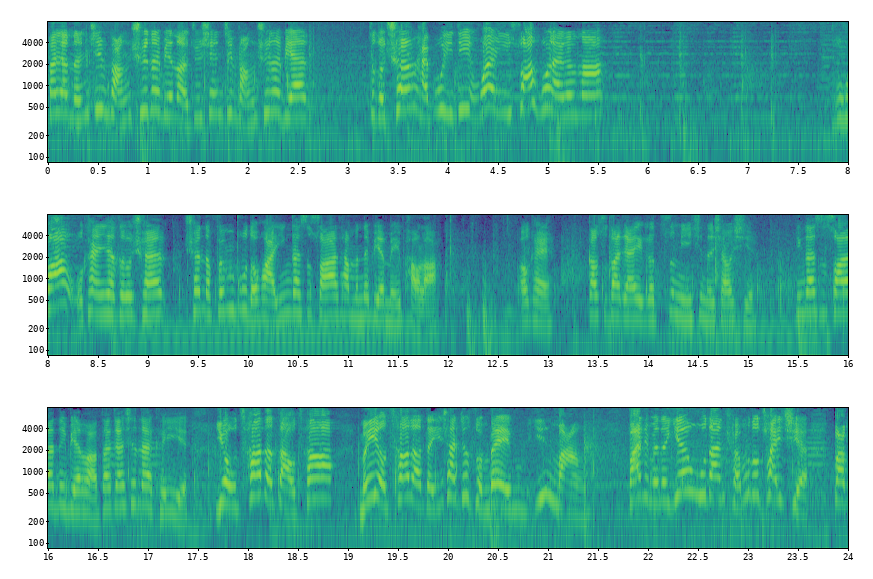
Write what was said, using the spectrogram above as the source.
大家能进防区那边的就先进防区那边，这个圈还不一定，万一刷过来了呢？不慌，我看一下这个圈圈的分布的话，应该是刷到他们那边没跑了。OK，告诉大家一个致命性的消息，应该是刷在那边了。大家现在可以有车的找车。没有车的，等一下就准备硬莽，把你们的烟雾弹全部都揣起，把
